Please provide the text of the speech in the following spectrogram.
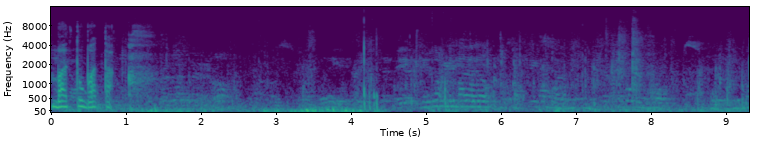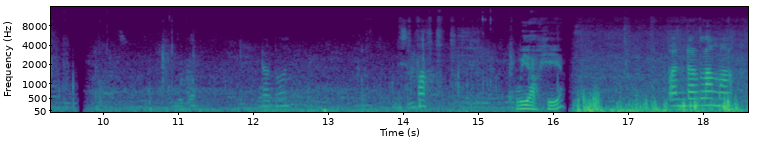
Batu bata. We are here. Bandar lama.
